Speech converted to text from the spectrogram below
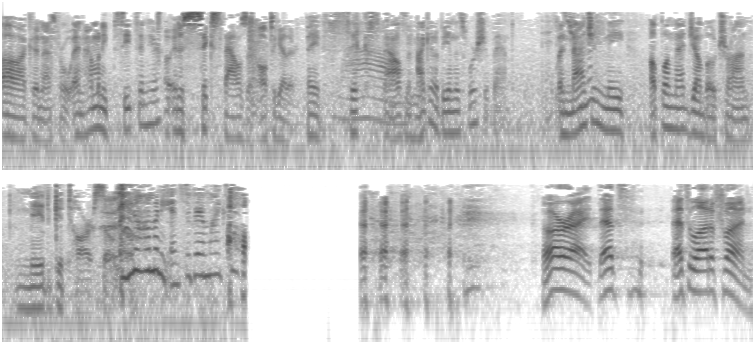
Oh, I couldn't ask for. And how many seats in here? Oh, it is 6,000 altogether. Babe, six thousand. I gotta be in this worship band. That's Imagine me up on that jumbotron mid guitar solo. Do you know how many Instagram likes? you- All right, that's that's a lot of fun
